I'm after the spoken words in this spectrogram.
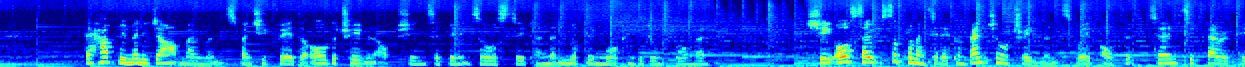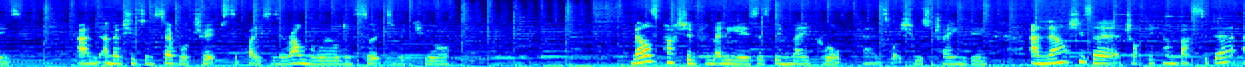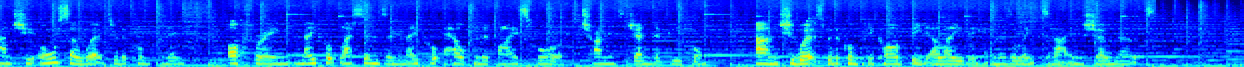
There have been many dark moments when she feared that all the treatment options had been exhausted and that nothing more can be done for her. She also supplemented her conventional treatments with alternative therapies, and I know she's done several trips to places around the world in search of a cure Mel's passion for many years has been makeup, uh, it's what she was trained in. And now she's a Tropic ambassador and she also works with a company offering makeup lessons and makeup help and advice for transgender people. And she works with a company called Be a Lady, and there's a link to that in the show notes.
